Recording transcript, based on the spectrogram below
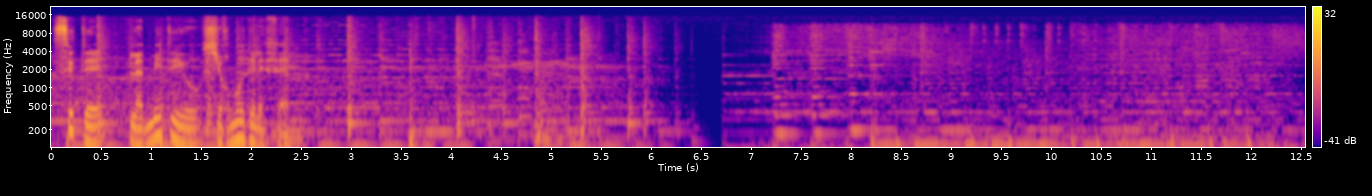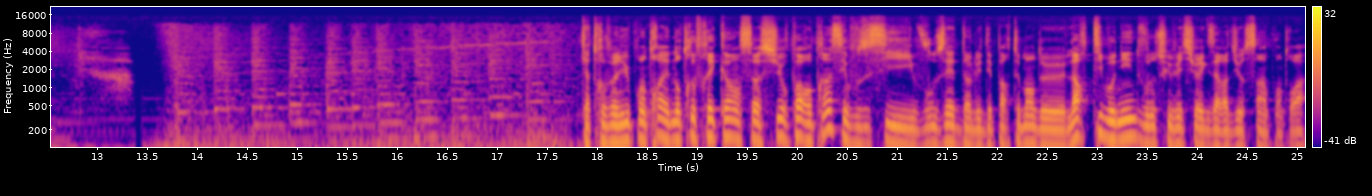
C'était la météo sur Modèle FM. « 88.3 est notre fréquence sur Port-au-Prince et vous, si vous êtes dans le département de l'Artibonite, vous nous suivez sur Exaradio 100.3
